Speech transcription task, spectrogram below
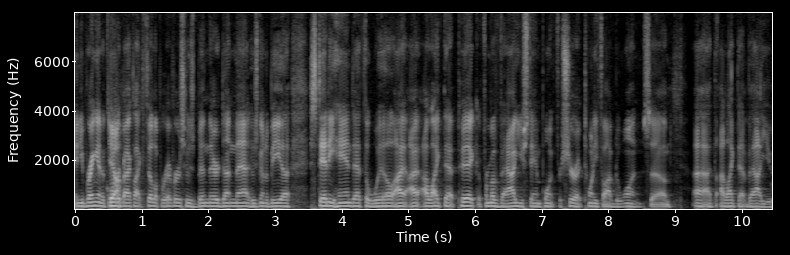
And you bring in a quarterback yeah. like Philip Rivers, who's been there, done that, who's going to be a steady hand at the wheel. I, I, I like that pick from a value standpoint for sure at twenty five to one. So uh, I, I, like that value.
